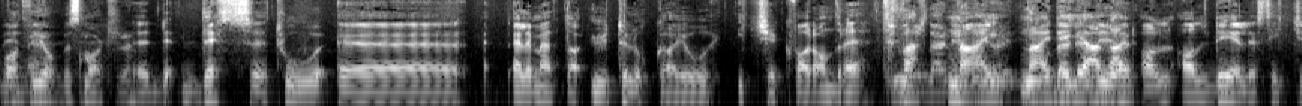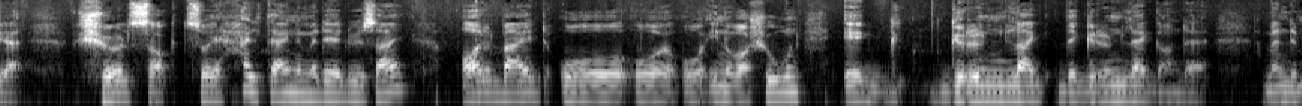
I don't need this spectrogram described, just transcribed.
og at vi jobber smartere. Eh, disse to eh, elementene utelukker jo ikke hverandre. Tvert, nei, nei, det gjør de aldeles ikke. Selvsagt så er jeg helt enig med det du sier. Arbeid og, og, og innovasjon er grunnlegg, det grunnleggende. Men det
